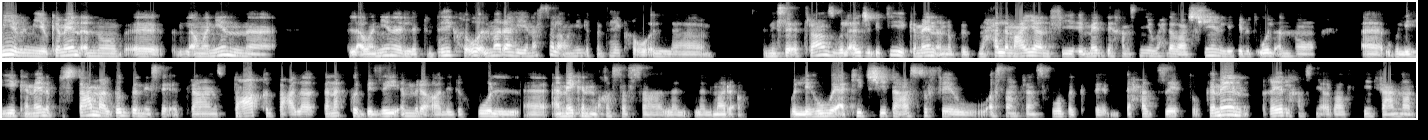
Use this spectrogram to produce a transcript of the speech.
100% وكمان إنه آه، القوانين القوانين اللي بتنتهك حقوق المرأة هي نفسها القوانين اللي بتنتهك حقوق النساء ال trans وال LGBT كمان إنه بمحل معين في مادة 521 اللي هي بتقول إنه آه، واللي هي كمان بتستعمل ضد النساء ال trans تعاقب على التنكر بزي امرأة لدخول آه، أماكن مخصصة للمرأة. واللي هو أكيد شيء تعسفي واصلا transphobic بحد ذاته. كمان غير ال 534 في عندنا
